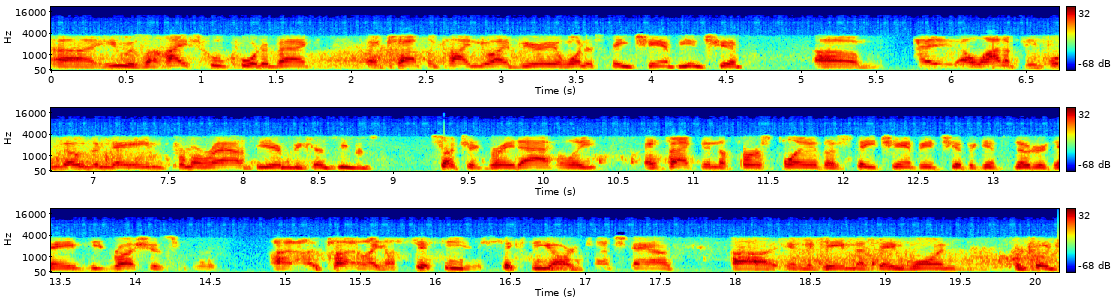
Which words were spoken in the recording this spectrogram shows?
Uh, he was a high school quarterback at Catholic High New Iberia, won a state championship. Um, I, a lot of people know the name from around here because he was such a great athlete. In fact, in the first play of the state championship against Notre Dame, he rushes for t- like a 50 or 60 yard touchdown uh, in the game that they won for Coach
